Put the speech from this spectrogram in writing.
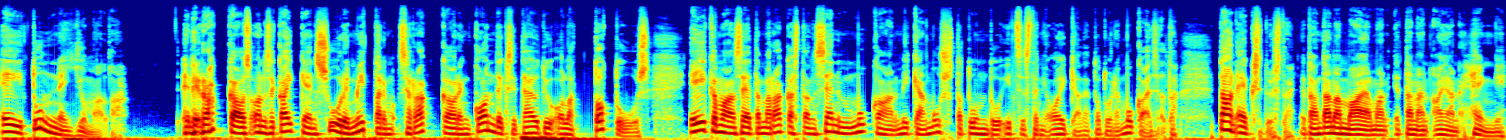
ei tunne Jumalaa. Eli rakkaus on se kaikkein suurin mittari, mutta se rakkauden konteksti täytyy olla totuus, eikä vaan se, että mä rakastan sen mukaan, mikä musta tuntuu itsestäni oikealta ja totuuden mukaiselta. Tämä on eksitystä, ja tämä on tämän maailman ja tämän ajan hengi.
